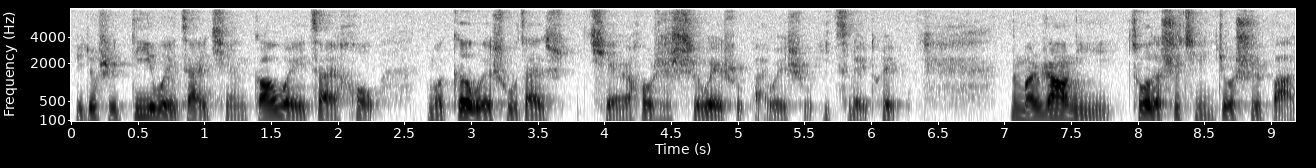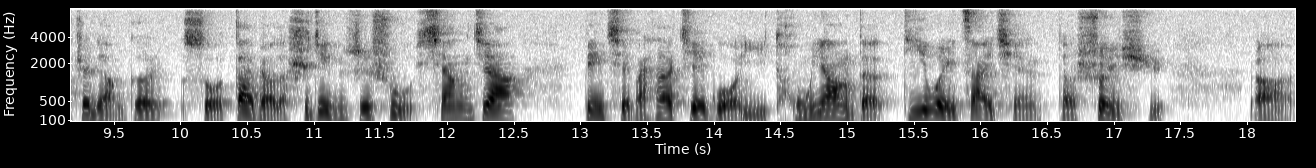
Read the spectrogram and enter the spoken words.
也就是低位在前，高位在后，那么个位数在前，然后是十位数、百位数，以此类推。那么让你做的事情就是把这两个所代表的十进制数相加，并且把它的结果以同样的低位在前的顺序，呃，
